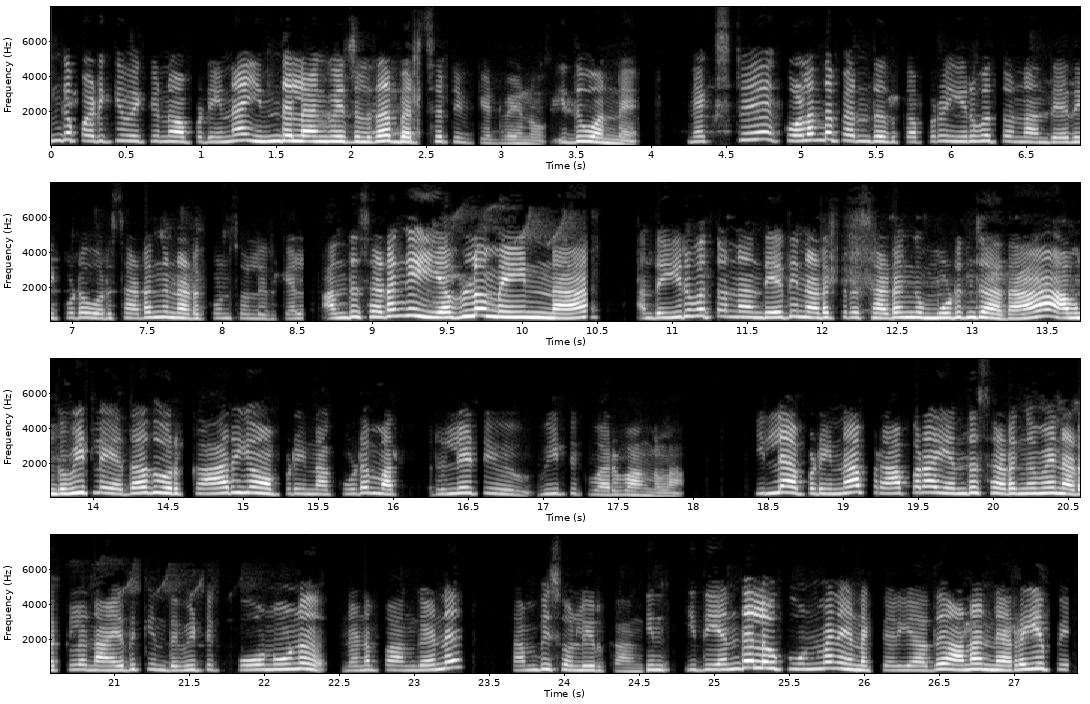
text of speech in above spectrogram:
இங்கே படிக்க வைக்கணும் அப்படின்னா இந்த லாங்குவேஜில் தான் பர்த் சர்டிஃபிகேட் வேணும். இது ஒன்று நெக்ஸ்ட்டு குழந்தை பிறந்ததுக்கு அப்புறம் இருபத்தொன்னாம் தேதி கூட ஒரு சடங்கு நடக்கும்னு சொல்லியிருக்கேன். அந்த சடங்கு எவ்வளோ மெயின்னா அந்த இருபத்தொன்னாம் தேதி நடக்கிற சடங்கு முடிஞ்சாதான் அவங்க வீட்டில் ஏதாவது ஒரு காரியம் அப்படின்னா கூட மத் ரிலேட்டிவ் வீட்டுக்கு வருவாங்களாம். இல்லை அப்படின்னா ப்ராப்பராக எந்த சடங்குமே நடக்கல நான் எதுக்கு இந்த வீட்டுக்கு போகணுன்னு நினைப்பாங்கன்னு தம்பி சொல்லியிருக்காங்க. இது எந்த அளவுக்கு உண்மைன்னு எனக்கு தெரியாது ஆனால் நிறைய பேர்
